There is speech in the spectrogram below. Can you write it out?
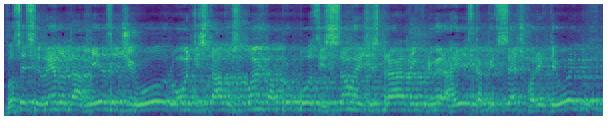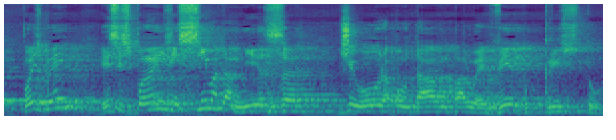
Você se lembra da mesa de ouro onde estavam os pães da proposição registrada em 1 Reis, capítulo 7, 48? Pois bem, esses pães em cima da mesa de ouro apontavam para o evento Cristo.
